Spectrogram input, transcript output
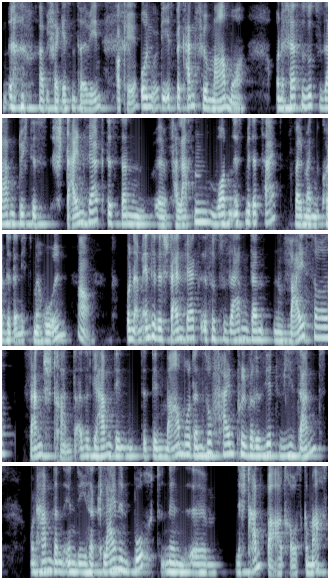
Habe ich vergessen zu erwähnen. Okay. Und cool. die ist bekannt für Marmor. Und da fährst du sozusagen durch das Steinwerk, das dann äh, verlassen worden ist mit der Zeit, weil man konnte da nichts mehr holen. Oh. Und am Ende des Steinwerks ist sozusagen dann ein weißer Sandstrand. Also die haben den, den Marmor dann so fein pulverisiert wie Sand und haben dann in dieser kleinen Bucht einen, ähm, eine Strandbar draus gemacht.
